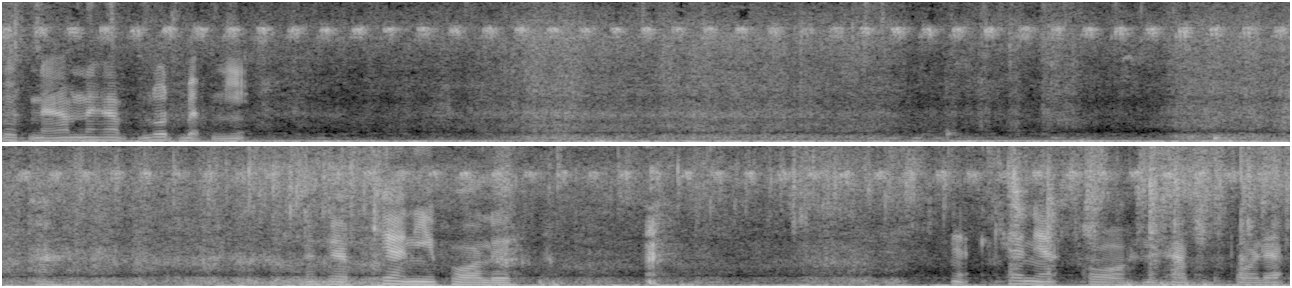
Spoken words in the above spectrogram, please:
รถน้ำนะครับ รถแบบนี้นะครับ แค่นี้พอเลย เนี่ย แค่เนี้ยพอนะครับ พอแล้ว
